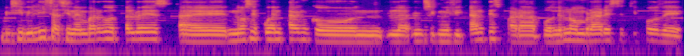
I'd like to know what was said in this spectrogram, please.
visibiliza, sin embargo, tal vez eh, no se cuentan con los significantes para poder nombrar este tipo de,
